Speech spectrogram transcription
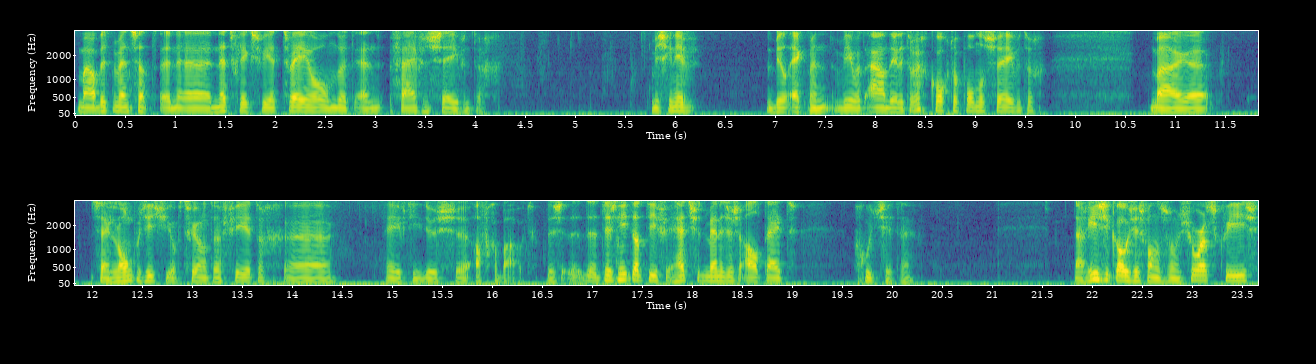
Maar op dit moment zat uh, Netflix weer 275. Misschien heeft Bill Ackman weer wat aandelen teruggekocht op 170. Maar uh, zijn longpositie op 240 uh, eh, heeft hij dus afgebouwd. Dus het is niet dat die hedge managers altijd goed zitten. Nou, risico's is van zo'n short squeeze.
